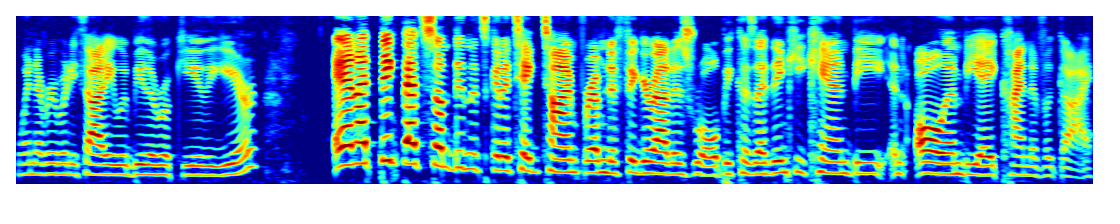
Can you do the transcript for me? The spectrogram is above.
when everybody thought he would be the rookie of the year. And I think that's something that's going to take time for him to figure out his role because I think he can be an all NBA kind of a guy.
